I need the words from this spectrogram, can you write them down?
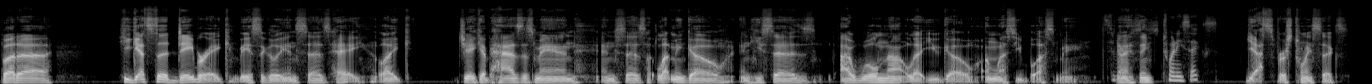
But uh, he gets to daybreak basically and says, Hey, like Jacob has this man and says, Let me go. And he says, I will not let you go unless you bless me. and I think 26? Yes, verse 26.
